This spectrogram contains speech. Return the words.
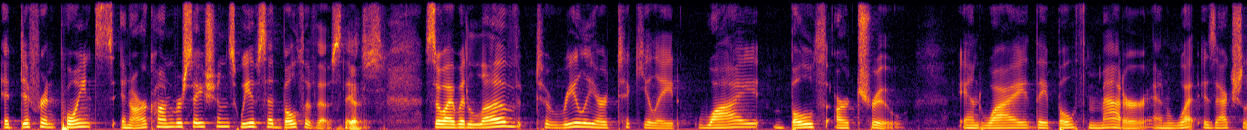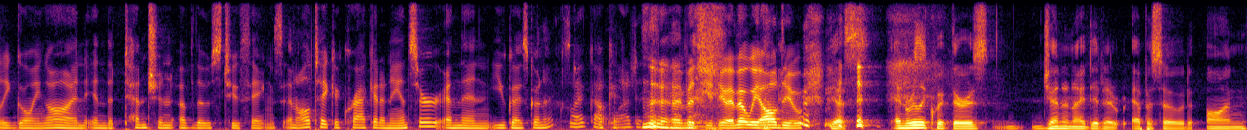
at different points in our conversations we have said both of those things. Yes. So I would love to really articulate why both are true and why they both matter and what is actually going on in the tension of those two things. And I'll take a crack at an answer and then you guys go next. Well, I've got Okay. a lot to say. I bet you do. I bet we all do. yes. And really quick, there is Jen and I did an episode on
